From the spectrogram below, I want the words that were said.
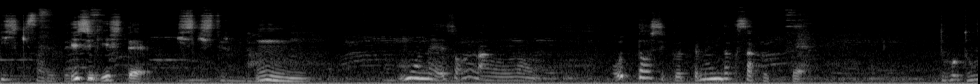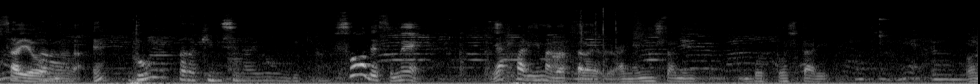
意識されて。意識して。意識してるんだ、うん。もうねそんなんもう鬱陶しくって面倒くさくって。どうどうさようやったらなら。え？どうやったら気にしないようにできるんですそうですね。やっぱり今だったらあのインスタに没頭したりあの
